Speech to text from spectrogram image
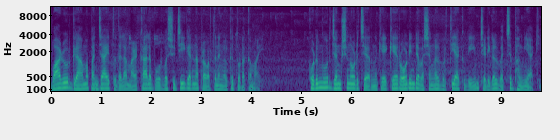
വാഴൂർ ഗ്രാമപഞ്ചായത്തുതല മഴക്കാലപൂർവ ശുചീകരണ പ്രവർത്തനങ്ങൾക്ക് തുടക്കമായി. കൊടുങ്ങൂർ ജംഗ്ഷനോട് ചേർന്ന് കെ കെ റോഡിന്റെ വശങ്ങൾ വൃത്തിയാക്കുകയും ചെടികൾ വച്ച് ഭംഗിയാക്കി.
